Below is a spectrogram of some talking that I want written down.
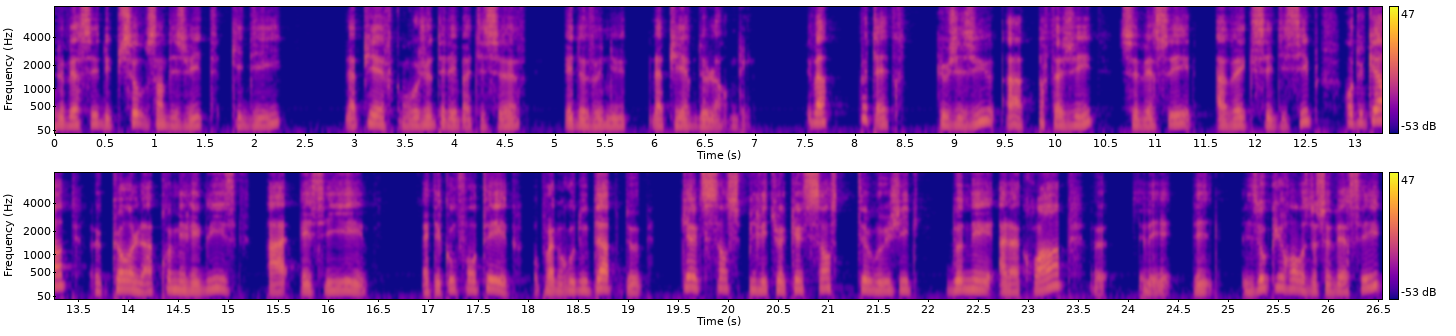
le verset du psaume 118 qui dit La pierre qu'ont rejetée les bâtisseurs est devenue la pierre de l'angle. Eh bien, peut-être que Jésus a partagé ce verset avec ses disciples. En tout cas, euh, quand la première Église a essayé, a été confrontée au problème redoutable de quel sens spirituel, quel sens théologique donner à la croix, euh, les, occurrences de ce verset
